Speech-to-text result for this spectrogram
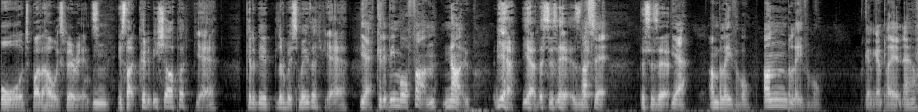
awed by the whole experience. Mm. It's like, could it be sharper? Yeah. Could it be a little bit smoother? Yeah. Yeah, could it be more fun? No, Yeah. Yeah. This is it, isn't that's it? That's it. This is it. Yeah, unbelievable, unbelievable. Gonna go and play it now.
